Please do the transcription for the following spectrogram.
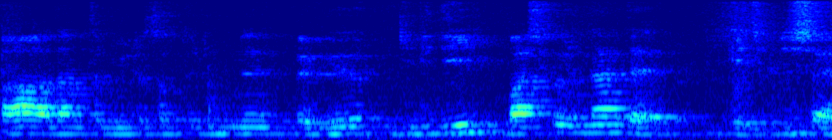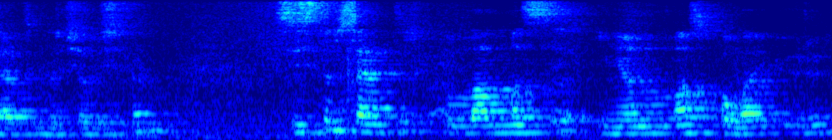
Aa adam tabii Microsoft ürününü övüyor gibi değil. Başka ürünler de geçmiş hayatımda çalıştım. System Center kullanması inanılmaz kolay bir ürün.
